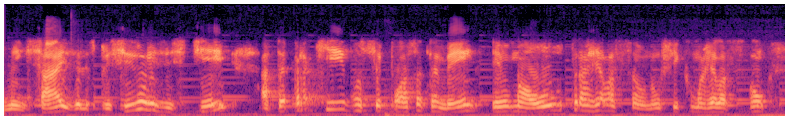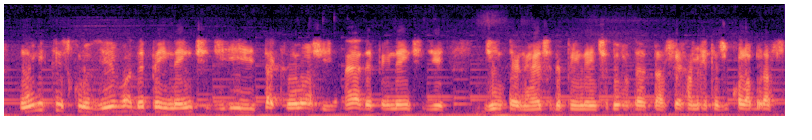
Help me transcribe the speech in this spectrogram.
mensais, eles precisam existir até para que você possa também ter uma outra relação, não fica uma relação única e exclusiva dependente de tecnologia, né? dependente de, de internet, dependente do, da, das ferramentas de colaboração.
